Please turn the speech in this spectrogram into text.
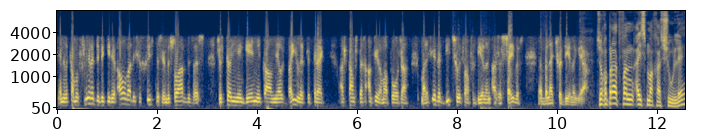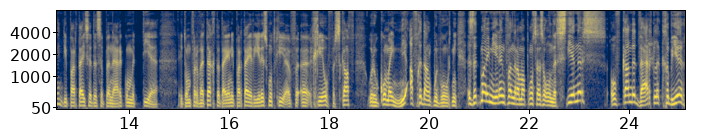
en hulle kamofleer dit 'n bietjie deur al wat die gegriefdes en beswaardes is, soos Tony Ngeni en Karl Neus hulle te trek as kampstig anti-Ramaphosa, maar dit is eerder die soort van verdeling as 'n suiwer uh, beleidsverdeling, ja. So gepraat van Ysmagashule, die party se dissiplinêre komitee het hom verwittig dat hy aan die party redes moet gee, uh, gee of verskaf oor hoekom hy nie afgedank moet word nie. Is dit maar die mening van Ramaphosa se ondersteuners of kan dit werklik gebeur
